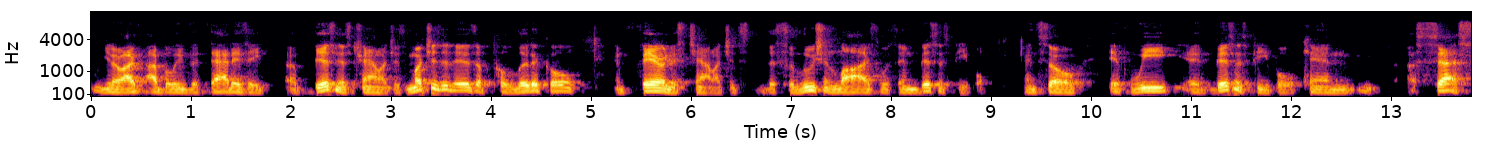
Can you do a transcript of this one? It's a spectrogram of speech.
you know, I, I believe that that is a, a, business challenge as much as it is a political and fairness challenge. It's the solution lies within business people. And so if we as business people can assess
